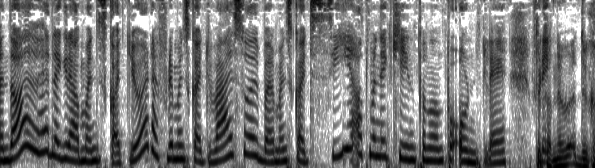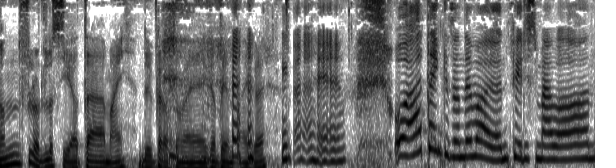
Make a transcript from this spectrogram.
Men da er jo hele greia man skal ikke gjøre det, fordi man skal ikke være sårbar. Man skal ikke si at man er keen på noen på ordentlig. Du kan, jo, du kan få lov til å si at det er meg du prata med i kantina i går. Ja. Og jeg tenker sånn, det var jo en fyr som jeg var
